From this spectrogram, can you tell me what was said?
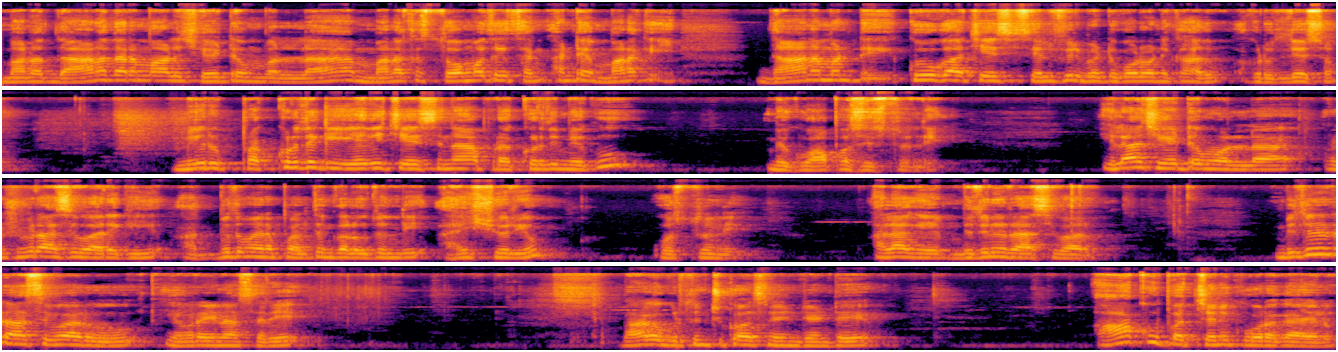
మన దాన ధర్మాలు చేయటం వల్ల మనకు స్తోమత అంటే మనకి దానం అంటే ఎక్కువగా చేసి సెల్ఫీలు పెట్టుకోవడం అని కాదు అక్కడ ఉద్దేశం. మీరు ప్రకృతికి ఏది చేసినా ప్రకృతి మీకు మీకు వాపస్ ఇస్తుంది. ఇలా చేయటం వల్ల వృషభరాశి వారికి అద్భుతమైన ఫలితం కలుగుతుంది ఐశ్వర్యం వస్తుంది. అలాగే మిథున రాశి వారు. మిథున రాశి వారు ఎవరైనా సరే బాగా గుర్తుంచుకోవాల్సిన ఏంటంటే ఆకుపచ్చని కూరగాయలు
